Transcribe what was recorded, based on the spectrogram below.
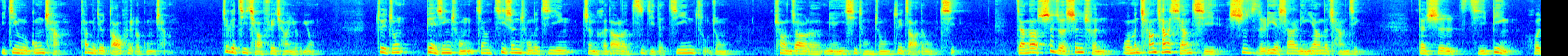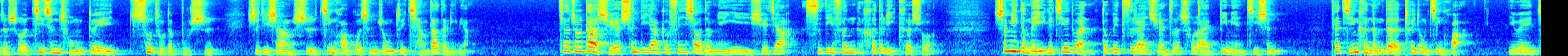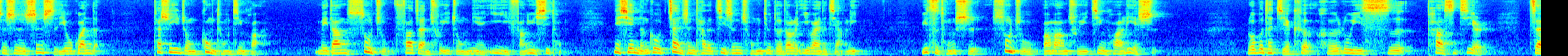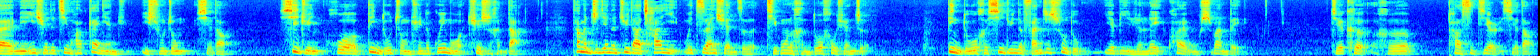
一进入工厂，它们就捣毁了工厂。这个技巧非常有用。最终，变形虫将寄生虫的基因整合到了自己的基因组中，创造了免疫系统中最早的武器。讲到适者生存，我们常常想起狮子猎杀羚羊的场景，但是疾病或者说寄生虫对宿主的捕食，实际上是进化过程中最强大的力量。加州大学圣地亚哥分校的免疫学家斯蒂芬·赫德里克说：“生命的每一个阶段都被自然选择出来避免寄生，它尽可能地推动进化，因为这是生死攸关的。它是一种共同进化。每当宿主发展出一种免疫防御系统，那些能够战胜它的寄生虫就得到了意外的奖励。与此同时，宿主往往处于进化劣势。”罗伯特·杰克和路易斯·帕斯基尔在《免疫学的进化概念》一书中写道：“细菌或病毒种群的规模确实很大，它们之间的巨大差异为自然选择提供了很多候选者。病毒和细菌的繁殖速度也比人类快五十万倍。”杰克和帕斯基尔写道：“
